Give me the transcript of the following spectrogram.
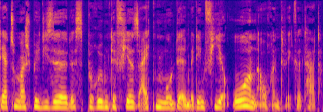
der zum Beispiel diese, das berühmte Vier-Seiten-Modell mit den vier Ohren auch entwickelt hat.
